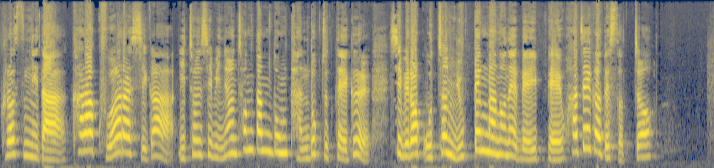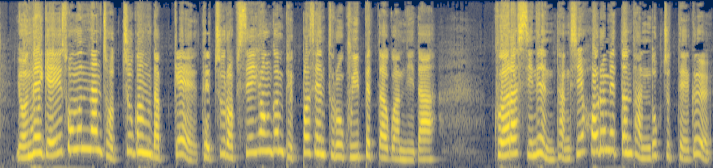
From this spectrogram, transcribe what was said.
그렇습니다. 카라 구하라 씨가 2012년 청담동 단독주택을 11억 5,600만 원에 매입해 화제가 됐었죠. 연예계의 소문난 저축왕답게 대출 없이 현금 100%로 구입했다고 합니다. 구하라 씨는 당시 허름했던 단독주택을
